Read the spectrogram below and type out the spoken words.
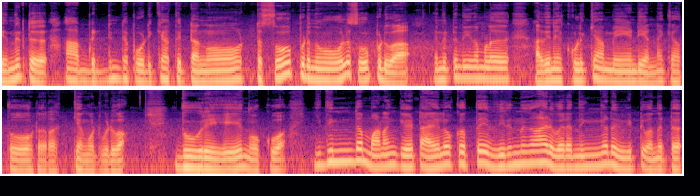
എന്നിട്ട് ആ ബ്രെഡിന്റെ പൊടിക്കകത്തിട്ട് അങ്ങോട്ട് സോപ്പ് ഇടുന്ന പോലെ സോപ്പ് ഇടുക. എന്നിട്ട് എന്ത് ചെയ്യും നമ്മൾ? അതിനെ കുളിക്കാൻ വേണ്ടി എണ്ണയ്ക്കകത്തോട്ട് ഇറക്കി അങ്ങോട്ട് വിടുക. ദൂരെ നോക്കുക. ഇതിന്റെ മണം കേട്ട് അയലോക്കത്തെ വിരുന്നുകാർ വരെ നിങ്ങളുടെ വീട്ടിൽ വന്നിട്ട്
